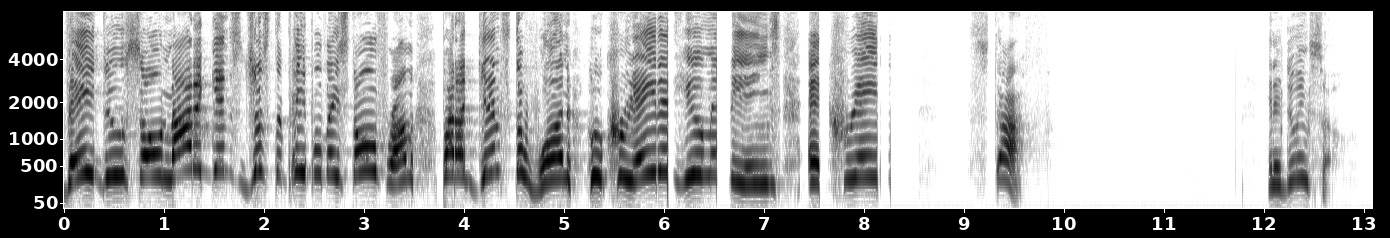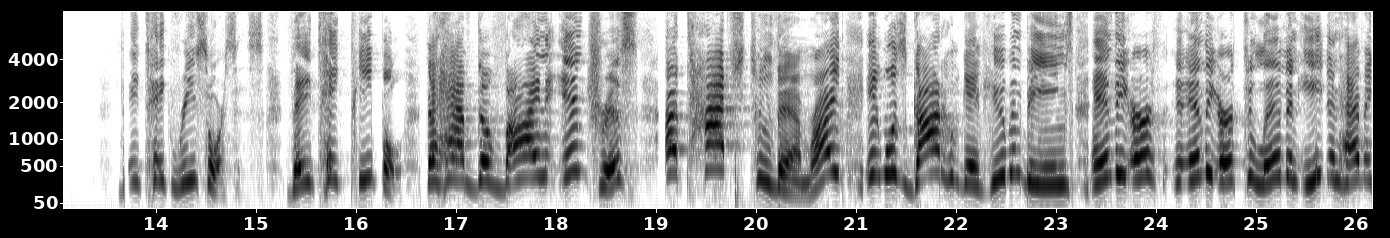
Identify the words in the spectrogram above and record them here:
they do so not against just the people they stole from, but against the one who created human beings and created stuff. And in doing so, they take resources, they take people that have divine interests attached to them, right? It was God who gave human beings and the earth and the earth to live and eat and have a,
